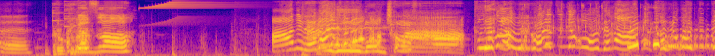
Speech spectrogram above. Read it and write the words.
네. 그렇구나 이겼어. 아니 왜 아이고 멍청아 말해주냐고 내가 가려고 했는데.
